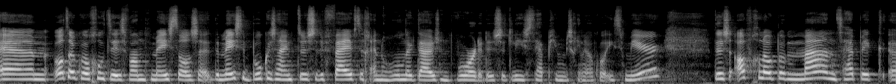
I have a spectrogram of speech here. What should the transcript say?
Um, wat ook wel goed is, want meestal de meeste boeken zijn tussen de 50 en 100.000 woorden. Dus het liefst heb je misschien ook wel iets meer. Dus afgelopen maand heb ik uh,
